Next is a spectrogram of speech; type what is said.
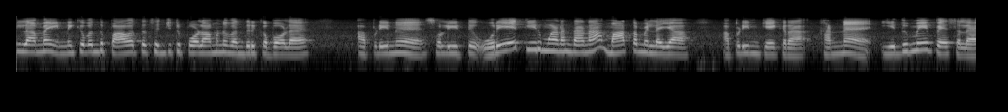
இல்லாமல் இன்னைக்கு வந்து பாவத்தை செஞ்சுட்டு போகலாம்னு வந்திருக்க போல அப்படின்னு சொல்லிட்டு ஒரே தீர்மானம் தானா மாத்தம் இல்லையா அப்படின்னு கேட்குறா கண்ணை எதுவுமே பேசலை.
